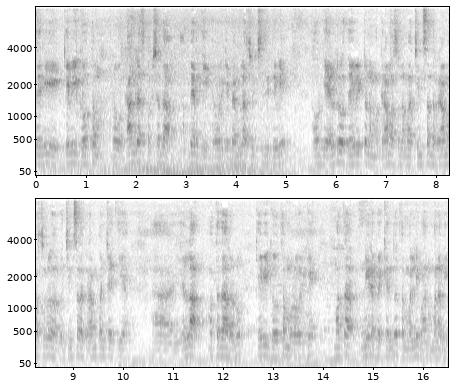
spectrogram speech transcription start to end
ಸೇರಿ ಕೆ ವಿ ಗೌತಮ್ ಅವರು ಕಾಂಗ್ರೆಸ್ ಪಕ್ಷದ ಅಭ್ಯರ್ಥಿ ಅವರಿಗೆ ಬೆಂಬಲ ಸೂಚಿಸಿದ್ದೀವಿ. ಅವ್ರಿಗೆ ಎಲ್ಲರೂ ದಯವಿಟ್ಟು ನಮ್ಮ ಗ್ರಾಮಸ್ಥರು ನಮ್ಮ ಚಿನ್ಸಂದ್ರ ಗ್ರಾಮಸ್ಥರು ಹಾಗೂ ಚಿನ್ಸಂದ್ರ ಗ್ರಾಮ ಪಂಚಾಯಿತಿಯ ಎಲ್ಲ ಮತದಾರರು ಕೆ ವಿ ಗೌತಮ್ ಅವರಿಗೆ ಮತ ನೀಡಬೇಕೆಂದು ತಮ್ಮಲ್ಲಿ ಮನವಿ.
